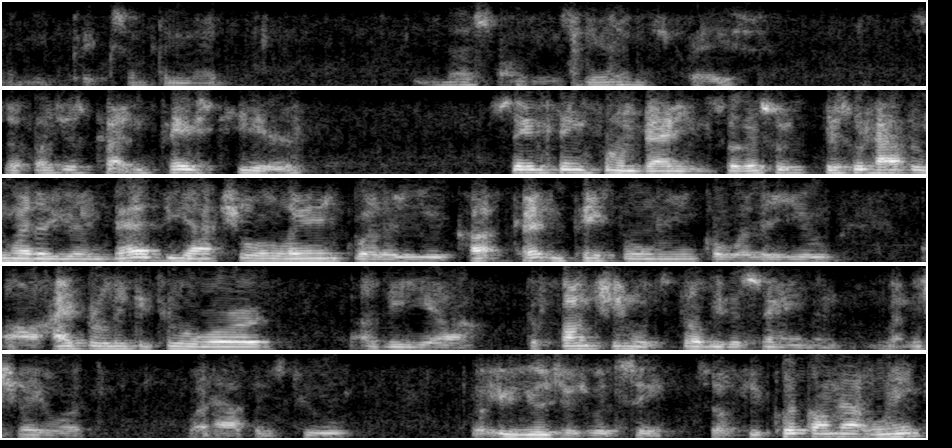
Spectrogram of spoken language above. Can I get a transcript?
let me pick something that, that's obvious here in space. So if I just cut and paste here, same thing for embedding. So this would, this would happen whether you embed the actual link, whether you cut, cut and paste the link, or whether you uh, hyperlink it to a word, the uh, the function would still be the same. And let me show you what what happens to what your users would see. So if you click on that link,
